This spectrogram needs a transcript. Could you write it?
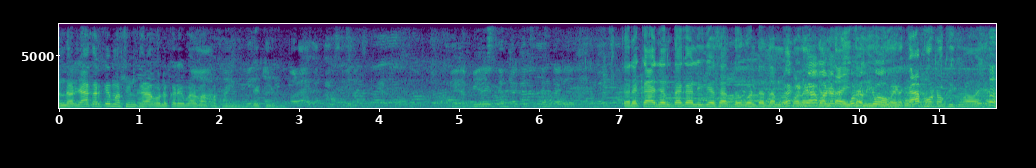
अंदर जा करके मशीन खराब होने करके बाद वापस आएँगे। देख लीजिए। अरे क्या जनता का लीजिए साहब दो घंटा से हम लोग पड़े जनता ही का लीजिए। क्या फ़ोटो खिंचवाओ यार?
